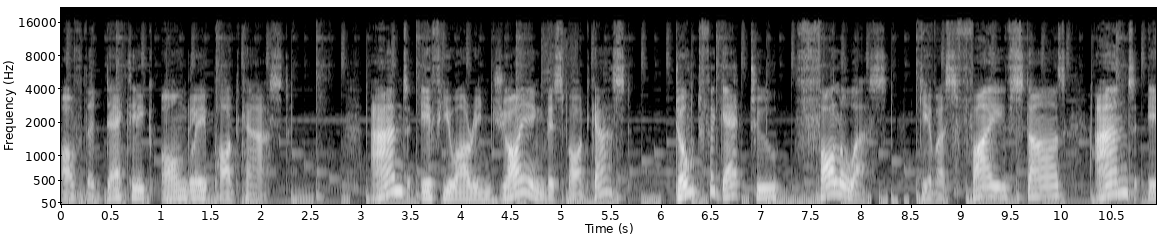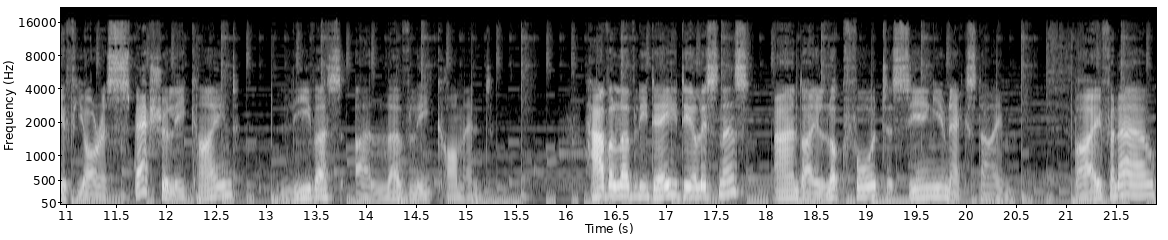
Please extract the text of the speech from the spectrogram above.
of the Déclic Anglais podcast. And if you are enjoying this podcast, don't forget to follow us, give us five stars, and if you're especially kind, leave us a lovely comment. Have a lovely day, dear listeners, and I look forward to seeing you next time. Bye for now.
